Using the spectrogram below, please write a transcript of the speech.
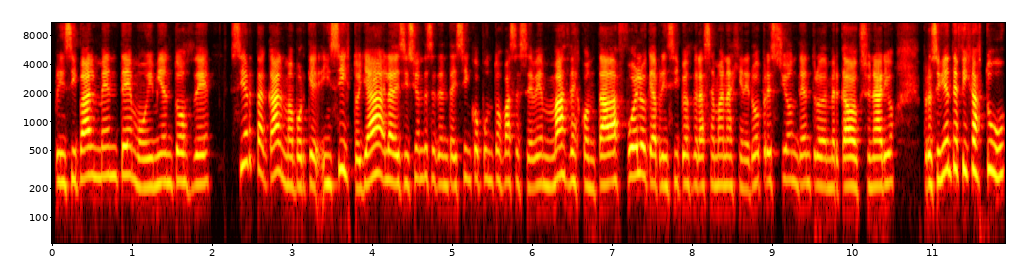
principalmente movimientos de cierta calma, porque, insisto, ya la decisión de 75 puntos base se ve más descontada, fue lo que a principios de la semana generó presión dentro del mercado accionario, pero si bien te fijas tú,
